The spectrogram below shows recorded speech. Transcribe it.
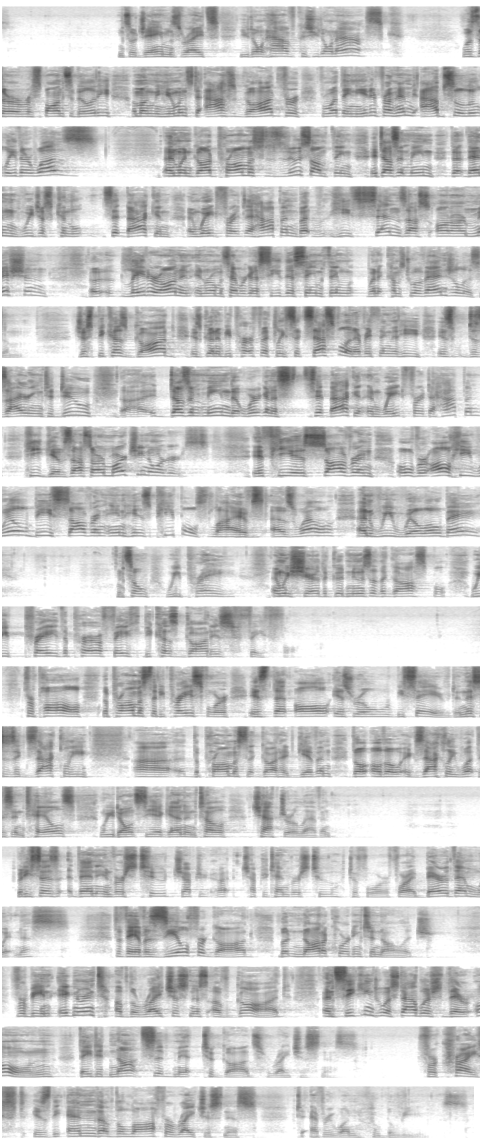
And so James writes, You don't have because you don't ask. Was there a responsibility among the humans to ask God for, for what they needed from Him? Absolutely, there was. And when God promises to do something, it doesn't mean that then we just can sit back and, and wait for it to happen, but He sends us on our mission. Uh, later on in, in Romans 10, we're going to see the same thing when it comes to evangelism. Just because God is going to be perfectly successful in everything that He is desiring to do, uh, it doesn't mean that we're going to sit back and, and wait for it to happen. He gives us our marching orders. If He is sovereign over all, He will be sovereign in His people's lives as well, and we will obey. And so we pray and we share the good news of the gospel. We pray the prayer of faith because God is faithful. For Paul, the promise that he prays for is that all Israel will be saved. And this is exactly uh, the promise that God had given, though, although exactly what this entails, we don't see again until chapter 11. But he says then in verse 2, chapter, uh, chapter 10, verse 2 to 4 For I bear them witness that they have a zeal for God, but not according to knowledge. For being ignorant of the righteousness of God and seeking to establish their own, they did not submit to God's righteousness. For Christ is the end of the law for righteousness to everyone who believes.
